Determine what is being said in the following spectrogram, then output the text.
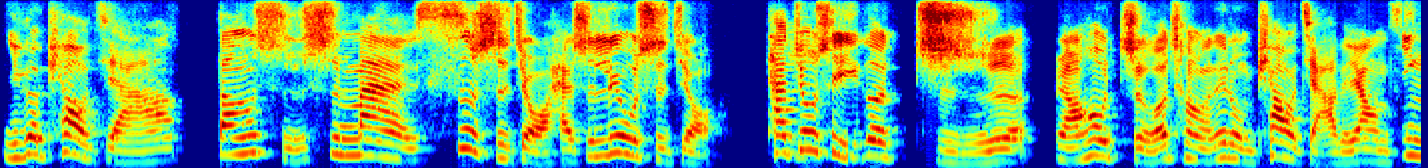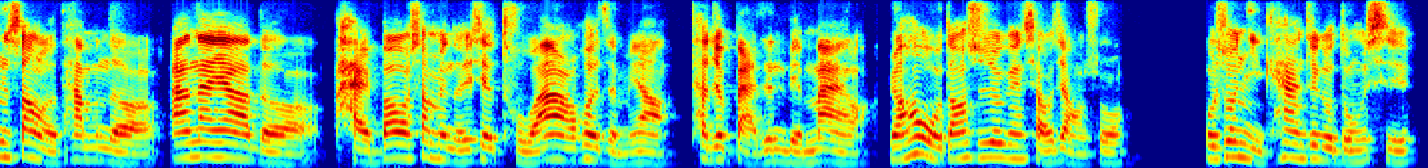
一个票夹当时是卖四十九还是六十九？它就是一个纸，然后折成了那种票夹的样子，印上了他们的阿那亚的海报上面的一些图案或者怎么样，它就摆在那边卖了。然后我当时就跟小蒋说：“我说你看这个东西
